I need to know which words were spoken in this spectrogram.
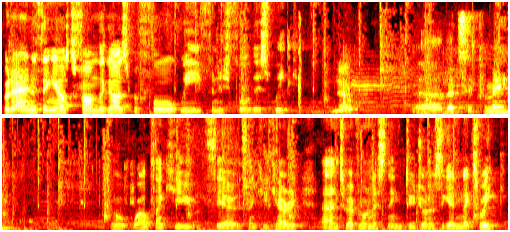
but anything else from the guys before we finish for this week? Nope. Uh, that's it for me. Cool. Well, thank you, Theo. Thank you, Kerry. And to everyone listening, do join us again next week.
